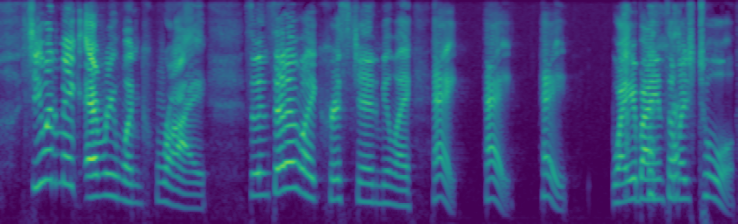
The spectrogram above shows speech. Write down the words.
she would make everyone cry. So instead of like Christian being like, hey, hey, hey, why are you buying so much tulle?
